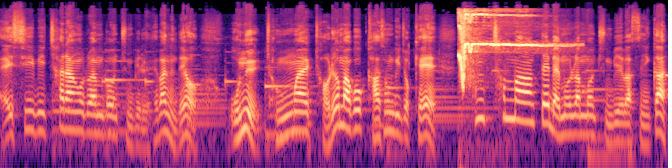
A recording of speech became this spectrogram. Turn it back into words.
SUV 차량으로 한번 준비를 해봤는데요. 오늘 정말 저렴하고 가성비 좋게 3천만 원대 매물로 한번 준비해봤으니까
